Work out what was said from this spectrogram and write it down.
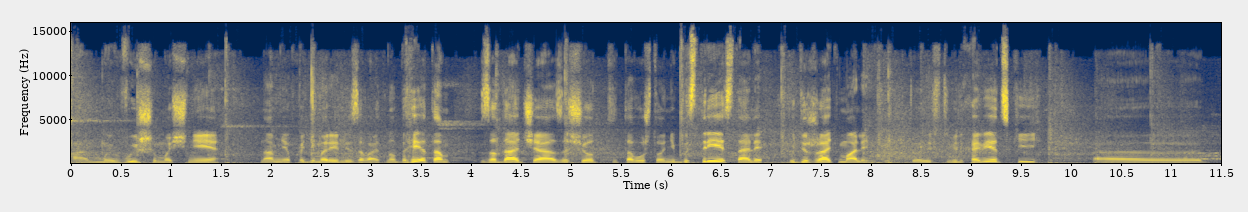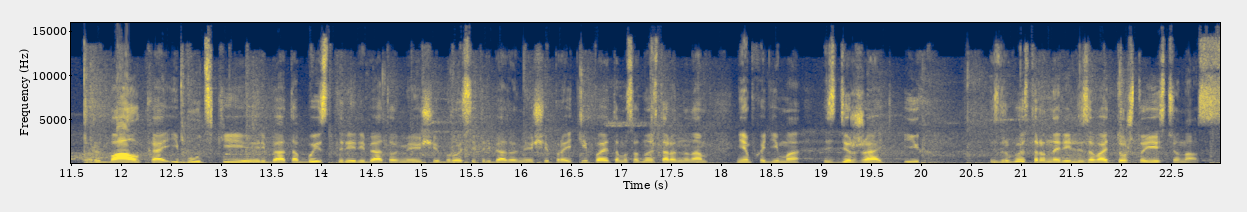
а мы выше, мощнее, нам необходимо реализовать. Но при этом задача за счет того, что они быстрее стали удержать маленьких. То есть Вельховецкий, э, Рыбалка и Буцкий, ребята быстрые, ребята умеющие бросить, ребята умеющие пройти. Поэтому, с одной стороны, нам необходимо сдержать их, и с другой стороны, реализовать то, что есть у нас.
